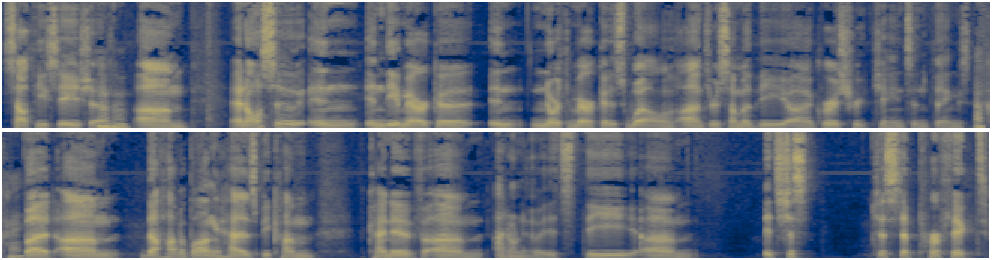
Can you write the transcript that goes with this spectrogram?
Southeast Asia, Mm-hmm. Um, and also in in the America in North America as well uh, through some of the uh, grocery chains and things. Okay. but um, the hallabong has become kind of um, I don't know. It's the um, it's just just a perfect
